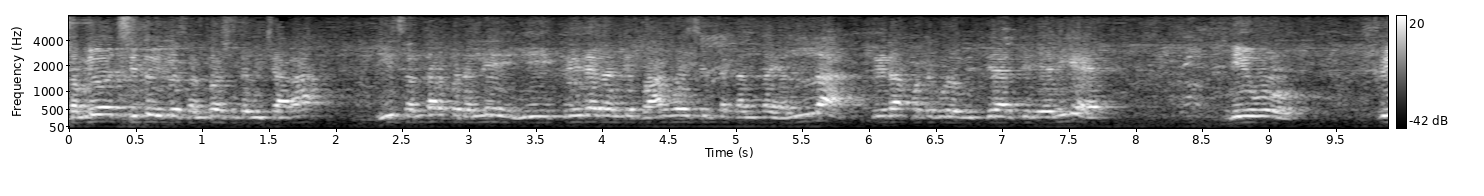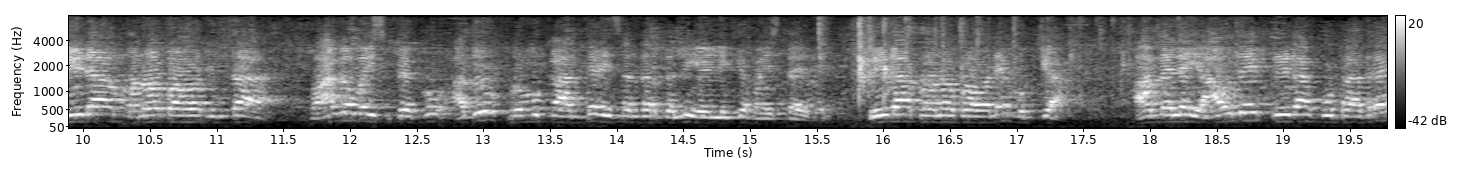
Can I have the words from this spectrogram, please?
ಸಂಯೋಜಿಸಿದ್ದು ಇದು ಸಂತೋಷದ ವಿಚಾರ. ಈ ಸಂದರ್ಭದಲ್ಲಿ ಈ ಕ್ರೀಡೆಗಳಲ್ಲಿ ಭಾಗವಹಿಸಿರ್ತಕ್ಕಂಥ ಎಲ್ಲ ಕ್ರೀಡಾಪಟುಗಳು, ವಿದ್ಯಾರ್ಥಿನಿಯರಿಗೆ ನೀವು ಕ್ರೀಡಾ ಮನೋಭಾವದಿಂದ ಭಾಗವಹಿಸಬೇಕು. ಅದು ಪ್ರಮುಖ ಅಂತ ಈ ಸಂದರ್ಭದಲ್ಲಿ ಹೇಳಲಿಕ್ಕೆ ಬಯಸ್ತಾ ಇದೆ ಕ್ರೀಡಾ ಮನೋಭಾವನೆ ಮುಖ್ಯ. ಆಮೇಲೆ ಯಾವುದೇ ಕ್ರೀಡಾಕೂಟ ಆದ್ರೆ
